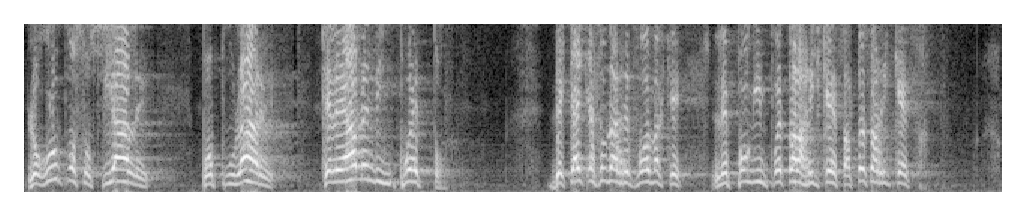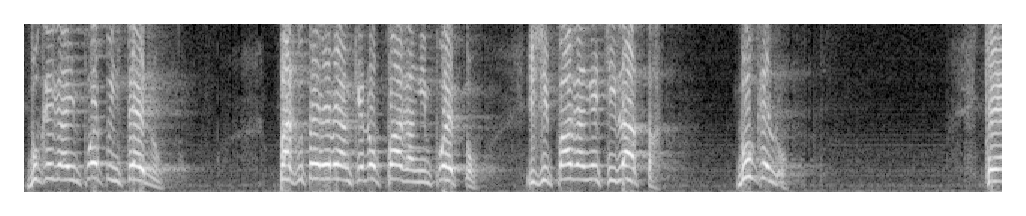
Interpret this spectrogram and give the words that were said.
Los grupos sociales, populares, que le hablen de impuestos de que hay que hacer una reforma que le ponga impuesto a la riqueza, a toda esa riqueza. Busquen el impuesto interno para que ustedes vean que no pagan impuestos. Y si pagan es chilata. Búsquenlo. Que,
